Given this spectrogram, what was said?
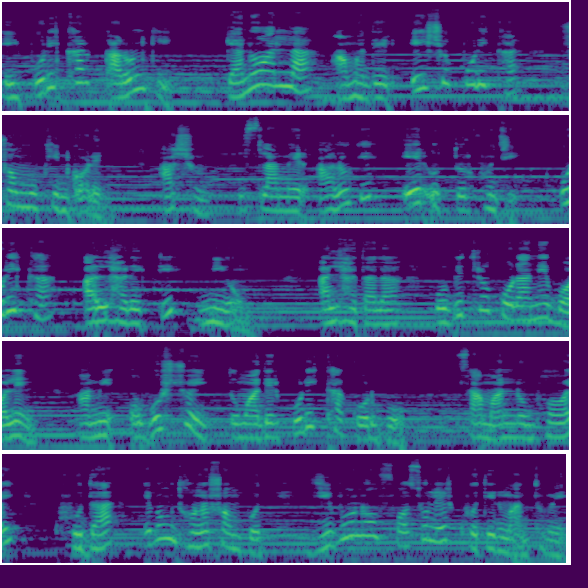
এই পরীক্ষার কারণ কি? কেন আল্লাহ আমাদের এইসব পরীক্ষার সম্মুখীন করেন? আসুন, ইসলামের আলোকে এর উত্তর খুঁজি। পরীক্ষা আল্লাহর একটি নিয়ম। আল্লাহ তালা পবিত্র কোরআনে বলেন, আমি অবশ্যই তোমাদের পরীক্ষা করব। সামান্য ভয়, ক্ষুধা এবং ধনসম্পদ, জীবন ও ফসলের ক্ষতির মাধ্যমে।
